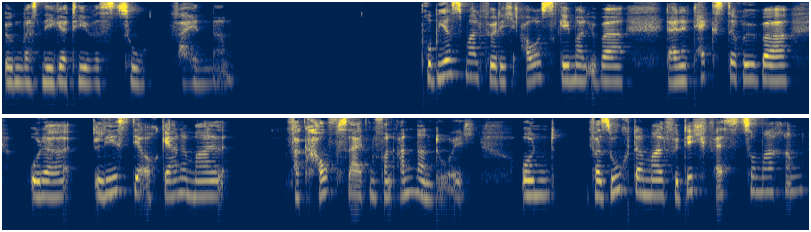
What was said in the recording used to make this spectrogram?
irgendwas Negatives zu verhindern. Probier's mal für dich aus, geh mal über deine Texte rüber oder lest dir auch gerne mal Verkaufsseiten von anderen durch und versuch dann mal für dich festzumachen,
